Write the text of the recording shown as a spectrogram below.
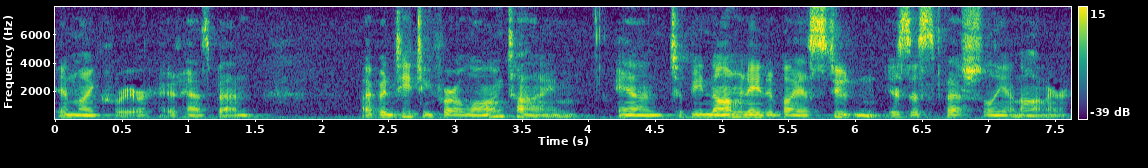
in my career. It has been. I've been teaching for a long time, and to be nominated by a student is especially an honor.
